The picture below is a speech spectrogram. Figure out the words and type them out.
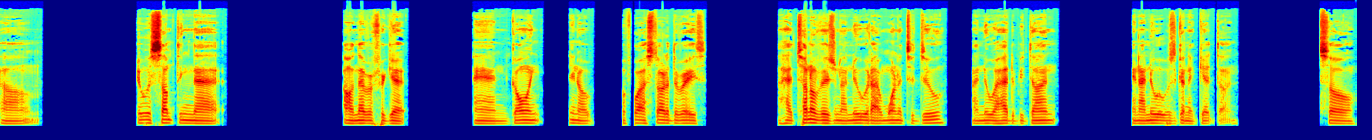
Um, it was something that I'll never forget. And going, you know, before I started the race, I had tunnel vision. I knew what I wanted to do. I knew what had to be done. And I knew it was going to get done. So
